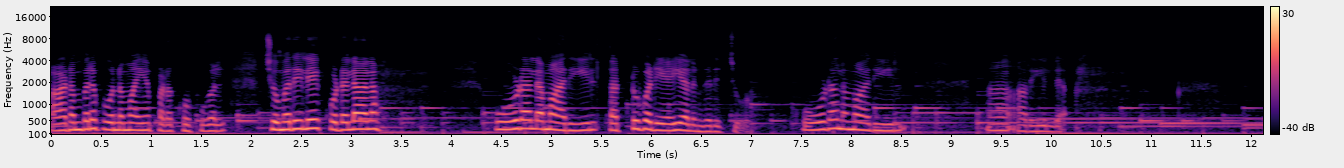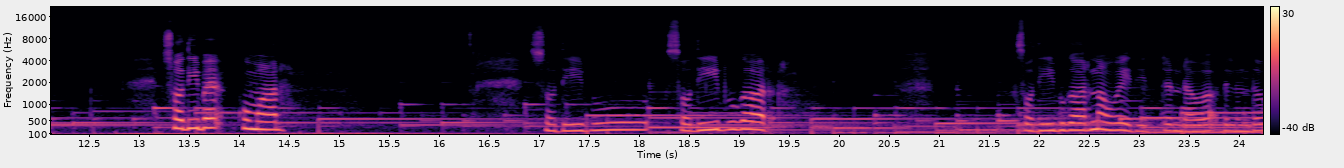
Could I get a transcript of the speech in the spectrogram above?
ആഡംബരപൂർണമായ പടക്കോപ്പുകൾ ചുമരിലെ കുടലാല കൂടലമാരിയിൽ തട്ടുപടിയായി അലങ്കരിച്ചു. കൂടലമാരിയിൽ അറിയില്ല. സ്വദീപ കുമാർ സ്വദീപു സ്വദീപുകാർ സ്വദീപുകാർ എന്നാവും എഴുതിയിട്ടുണ്ടാവുക അതിലെന്തോ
